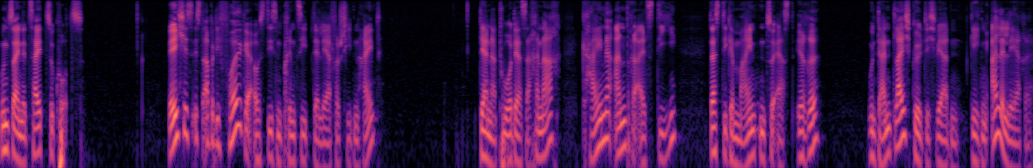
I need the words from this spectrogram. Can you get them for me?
und seine Zeit zu kurz. Welches ist aber die Folge aus diesem Prinzip der Lehrverschiedenheit? Der Natur der Sache nach keine andere als die, dass die Gemeinden zuerst irre und dann gleichgültig werden gegen alle Lehre,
